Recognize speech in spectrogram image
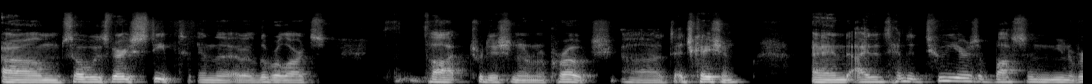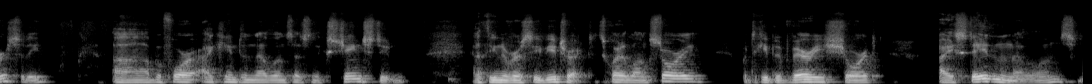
Um, so it was very steeped in the liberal arts thought, tradition, and approach uh, to education. And I attended two years of Boston University uh, before I came to the Netherlands as an exchange student at the University of Utrecht. It's quite a long story, but to keep it very short, I stayed in the Netherlands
